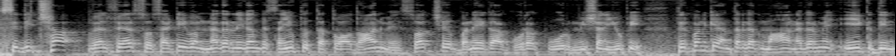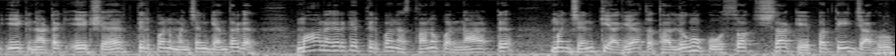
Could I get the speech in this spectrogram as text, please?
सिद्धिच्छा वेलफेयर सोसाइटी एवं नगर निगम के संयुक्त तत्वावधान में स्वच्छ बनेगा गोरखपुर मिशन यूपी। तिरपन के अंतर्गत महानगर में एक दिन एक नाटक, एक शहर तिरपन मंचन के अंतर्गत महानगर के तिरपन स्थानों पर नाट्य मंचन किया गया तथा लोगों को स्वच्छता के प्रति जागरूक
